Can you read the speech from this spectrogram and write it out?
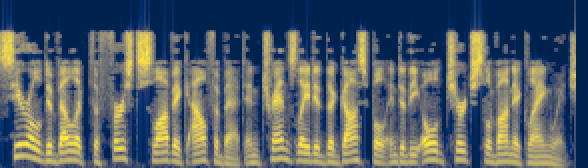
Cyril developed the first Slavic alphabet and translated the Gospel into the Old Church Slavonic language.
